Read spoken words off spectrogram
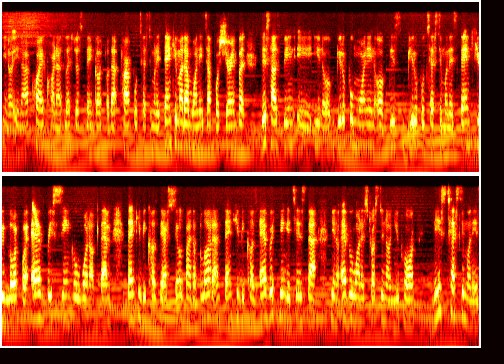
you know, in our quiet corners, let's just thank God for that powerful testimony. Thank you, Madam Juanita, for sharing. But this has been a, you know, beautiful morning of these beautiful testimonies. Thank you, Lord, for every single one of them. Thank you because they are sealed by the blood. And thank you because everything it is that, you know, everyone is trusting on you for. These testimonies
